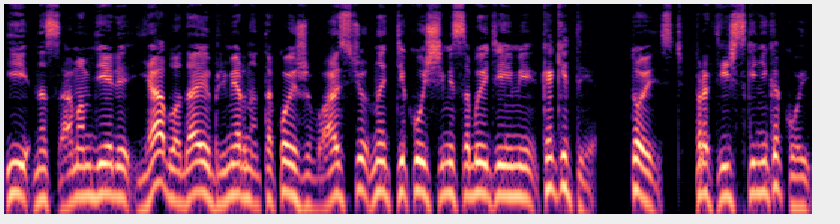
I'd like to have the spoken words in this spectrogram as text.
И на самом деле я обладаю примерно такой же властью над текущими событиями, как и ты. То есть практически никакой.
